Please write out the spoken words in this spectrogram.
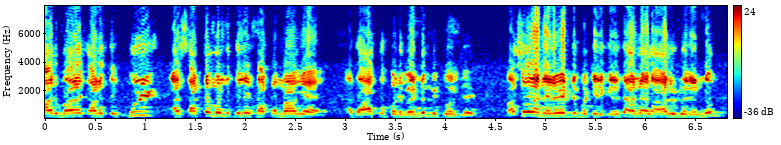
ஆறு மாத காலத்திற்குள் அது சட்டமன்றத்திலே சட்டமாக அது ஆக்கப்பட வேண்டும். இப்பொழுது மசோதா நிறைவேற்றப்பட்டிருக்கிறது. ஆனால் ஆளுநர் இன்னும்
